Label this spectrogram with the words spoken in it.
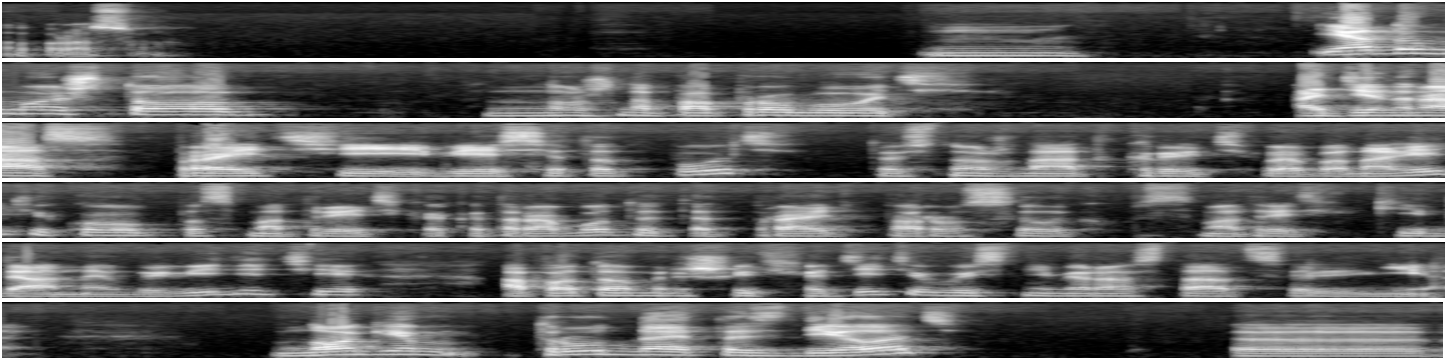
вопросу? Я думаю, что нужно попробовать один раз пройти весь этот путь. То есть нужно открыть веб-аналитику, посмотреть, как это работает, отправить пару ссылок, посмотреть, какие данные вы видите, а потом решить, хотите вы с ними расстаться или нет. Многим трудно это сделать, э,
